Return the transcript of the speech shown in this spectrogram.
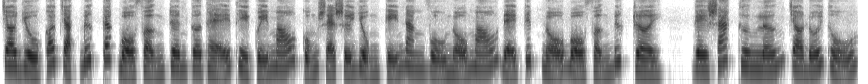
Cho dù có chặt đứt các bộ phận trên cơ thể thì quỷ máu cũng sẽ sử dụng kỹ năng vụ nổ máu để kích nổ bộ phận đứt rời, gây sát thương lớn cho đối thủ.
